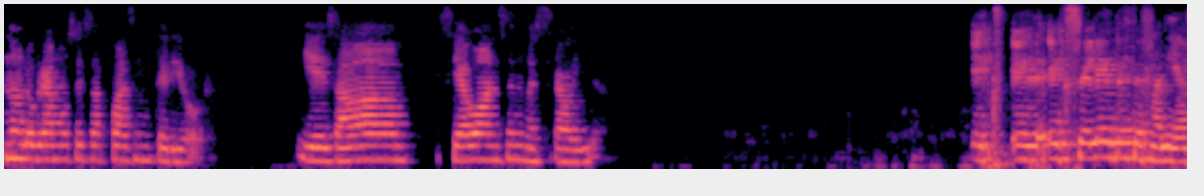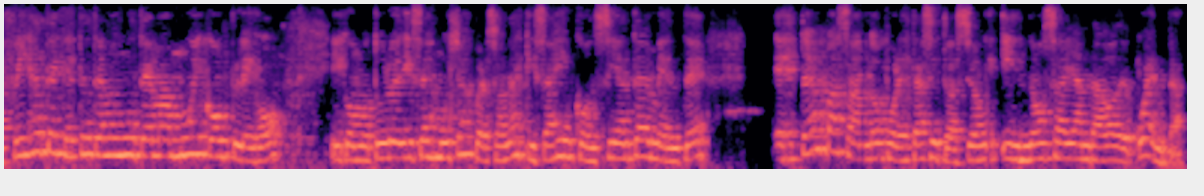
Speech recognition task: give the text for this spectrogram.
no logramos esa paz interior y esa, ese avance en nuestra vida. Eh, excelente, Estefanía. Fíjate que este tema es un tema muy complejo y como tú lo dices, muchas personas quizás inconscientemente estén pasando por esta situación y no se hayan dado de cuenta.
